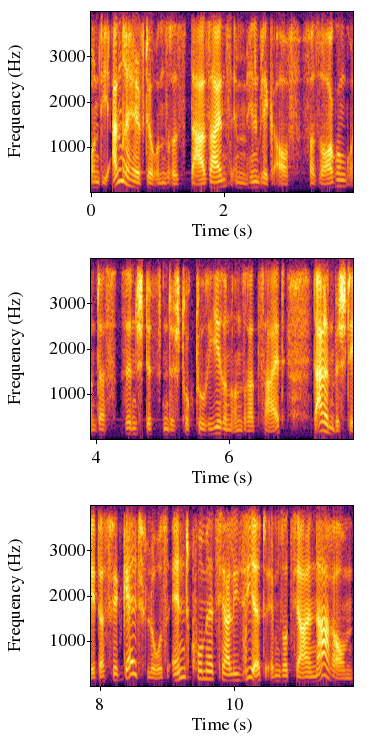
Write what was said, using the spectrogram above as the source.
und die andere Hälfte unseres Daseins im Hinblick auf Versorgung und das sinnstiftende Strukturieren unserer Zeit darin besteht, dass wir geldlos, entkommerzialisiert im sozialen Nahraum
